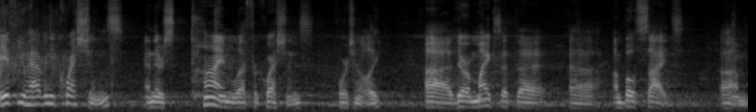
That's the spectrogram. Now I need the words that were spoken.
If you have any questions, and there's time left for questions, fortunately, uh, there are mics at the, uh, on both sides. Um,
